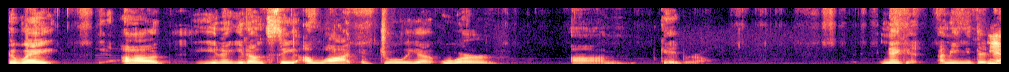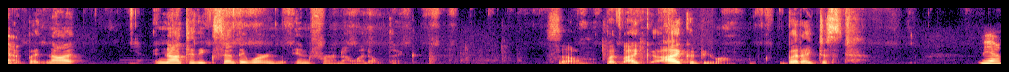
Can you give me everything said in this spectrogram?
the way uh, you know you don't see a lot of Julia or um, Gabriel naked. I mean they're Yeah. naked, but not not to the extent they were in Inferno. I don't think. So, but I I could be wrong, but I just yeah,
